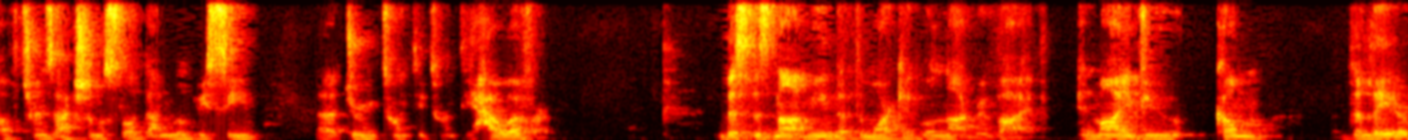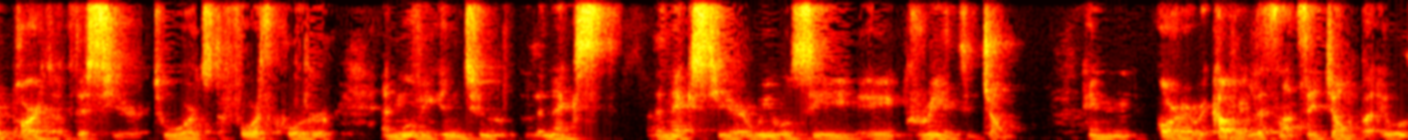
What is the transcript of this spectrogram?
of transactional slowdown will be seen uh, during 2020. However, this does not mean that the market will not revive. In my view, come the later part of this year, towards the fourth quarter and moving into the next the next year, we will see a great jump in or a recovery. Let's not say jump, but it will.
